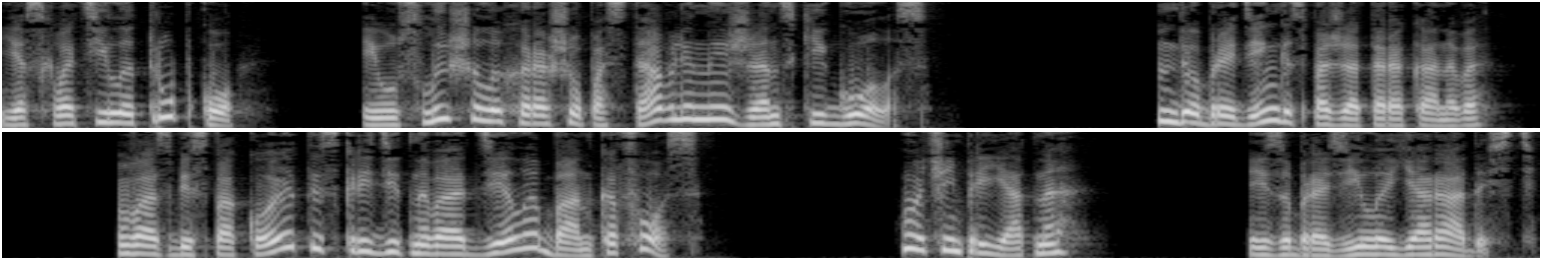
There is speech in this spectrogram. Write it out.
Я схватила трубку и услышала хорошо поставленный женский голос. «Добрый день, госпожа Тараканова. Вас беспокоит из кредитного отдела банка ФОС». «Очень приятно», — изобразила я радость.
